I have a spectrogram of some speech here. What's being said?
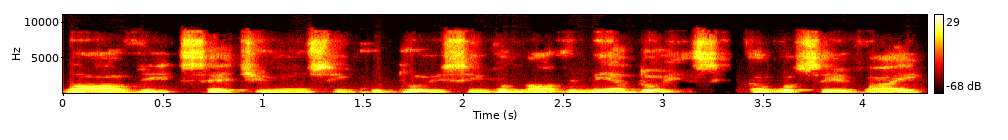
971525962. Então você vai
